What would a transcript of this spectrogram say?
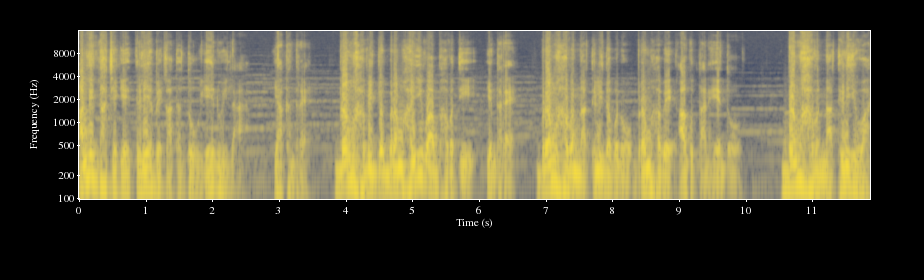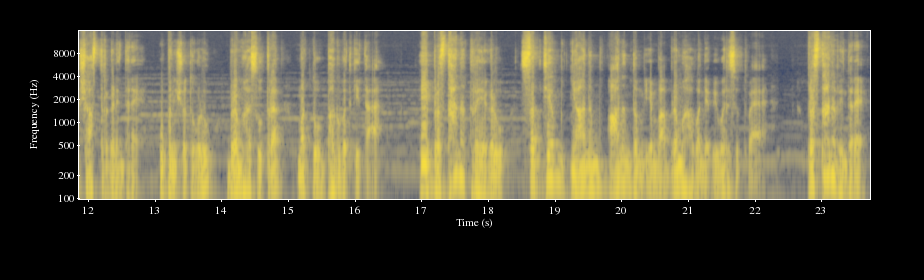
ಅಲ್ಲಿಂದಾಚೆಗೆ ತಿಳಿಯಬೇಕಾದದ್ದು ಏನೂ ಇಲ್ಲ. ಯಾಕಂದ್ರೆ ಬ್ರಹ್ಮವಿದ್ದು ಬ್ರಹ್ಮೈವ ಭವತಿ ಎಂದರೆ ಬ್ರಹ್ಮವನ್ನ ತಿಳಿದವನು ಬ್ರಹ್ಮವೇ ಆಗುತ್ತಾನೆ ಎಂದು. ಬ್ರಹ್ಮವನ್ನ ತಿಳಿಯುವ ಶಾಸ್ತ್ರಗಳೆಂದರೆ ಉಪನಿಷತ್ತುಗಳು, ಬ್ರಹ್ಮಸೂತ್ರ ಮತ್ತು ಭಗವದ್ಗೀತಾ. ಈ ಪ್ರಸ್ಥಾನತ್ರಯಗಳು ಸತ್ಯಂ ಜ್ಞಾನಂ ಆನಂದಂ ಎಂಬ ಬ್ರಹ್ಮವನ್ನೇ ವಿವರಿಸುತ್ತವೆ. ಪ್ರಸ್ಥಾನವೆಂದರೆ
